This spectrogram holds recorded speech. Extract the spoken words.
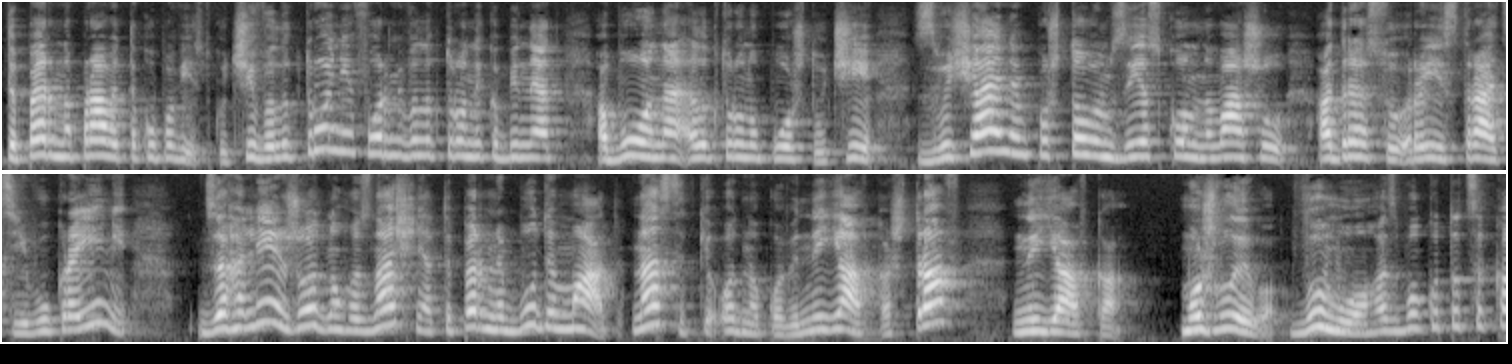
тепер направить таку повістку, чи в електронній формі в електронний кабінет, або на електронну пошту, чи звичайним поштовим зв'язком на вашу адресу реєстрації в Україні. Взагалі жодного значення тепер не буде мати. Наслідки однакові. Неявка штраф, неявка можливо вимога з боку ТЦК.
